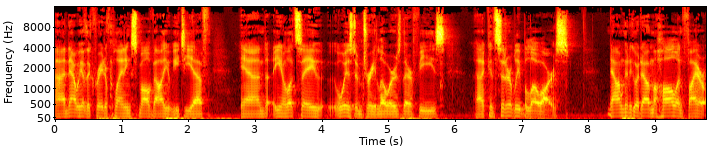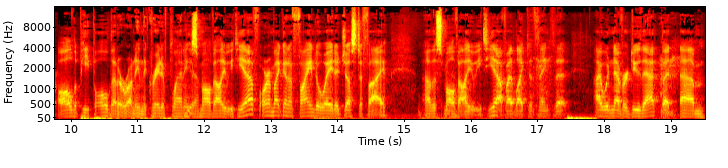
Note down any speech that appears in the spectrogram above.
Uh, now we have the creative planning small value ETF, and you know, let's say WisdomTree lowers their fees uh, considerably below ours. Now I'm going to go down the hall and fire all the people that are running the creative planning small value ETF, or am I going to find a way to justify uh, the small value ETF? I'd like to think that I would never do that, but um,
